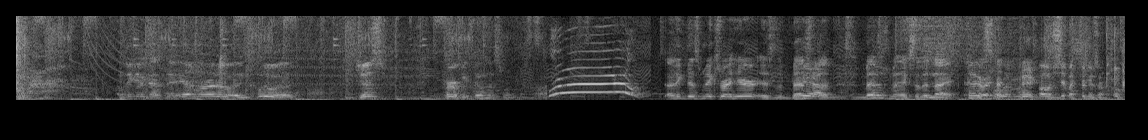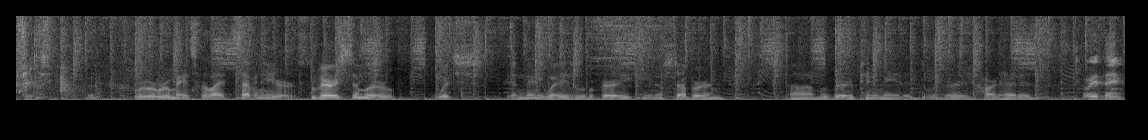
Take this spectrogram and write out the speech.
I think I got the Amaretto and Kahlua just perfect on this one. I think this mix right here is the best Yeah. uh, best mix of the night. Excellent mix. Oh shit, my fingers on. Oh shit. We were roommates for like seven years. Very similar, which in many ways we're very you know stubborn. Um, we're very opinionated. We're very hard-headed. What do you think?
